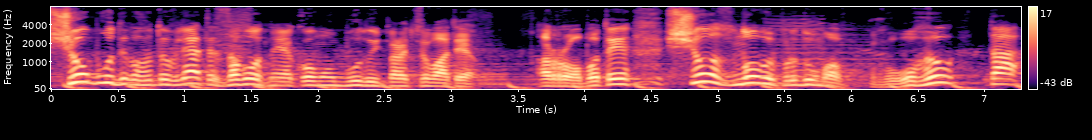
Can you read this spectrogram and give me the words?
Що буде виготовляти завод, на якому будуть працювати роботи? Що знову придумав Google? Та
